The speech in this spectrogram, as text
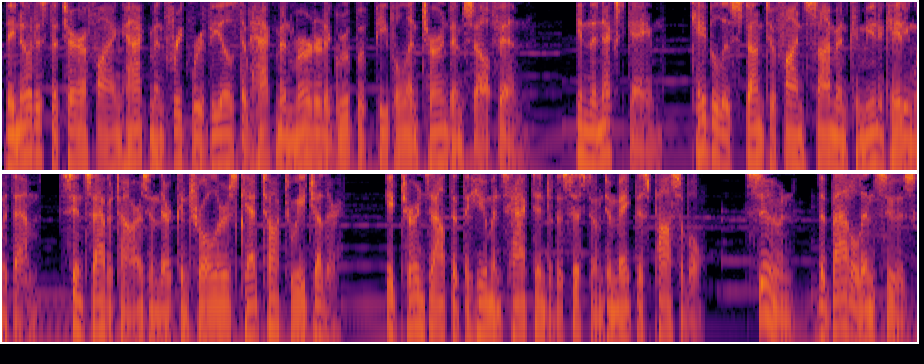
they notice the terrifying Hackman Freak reveals that Hackman murdered a group of people and turned himself in. In the next game, Kable is stunned to find Simon communicating with them, since avatars and their controllers can't talk to each other. It turns out that the humans hacked into the system to make this possible. Soon, the battle ensues,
